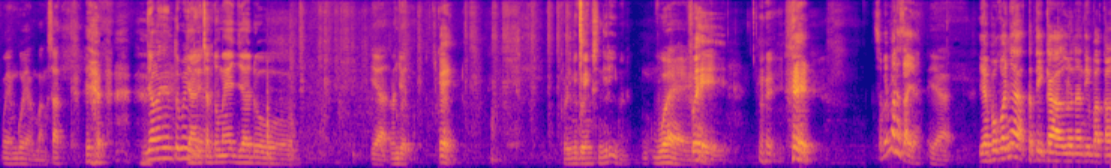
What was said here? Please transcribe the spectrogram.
Goyang-goyang bangsat. Jangan nyentuh meja. Jangan sentuh meja dong. Ya, lanjut. Oke. Kalau ini goyang sendiri gimana? Weh. Weh. Hei. Sampai mana saya? Ya, Ya pokoknya ketika lu nanti bakal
